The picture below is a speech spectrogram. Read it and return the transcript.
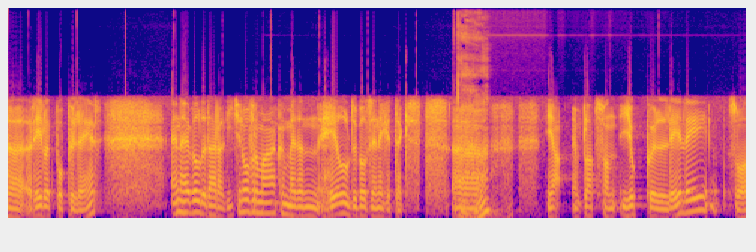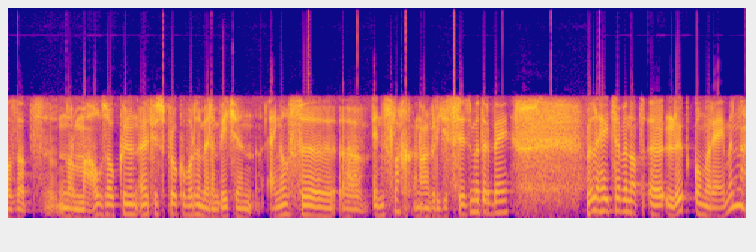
uh, redelijk populair. En hij wilde daar een liedje over maken met een heel dubbelzinnige tekst. Uh, ja, in plaats van ukulele, zoals dat normaal zou kunnen uitgesproken worden, met een beetje een Engelse uh, inslag, een anglicisme erbij, wilde hij iets hebben dat uh, leuk kon rijmen.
